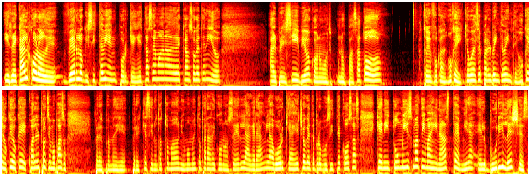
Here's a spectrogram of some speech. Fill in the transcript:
y recalco lo de ver lo que hiciste bien, porque en esta semana de descanso que he tenido, al principio, como nos pasa a todos, estoy enfocada en, ok, ¿qué voy a hacer para el 2020? Ok, ok, ok, ¿cuál es el próximo paso? Pero después me dije, pero es que si no te has tomado ni un momento para reconocer la gran labor que has hecho, que te propusiste cosas que ni tú misma te imaginaste. Mira, el Bootylicious.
